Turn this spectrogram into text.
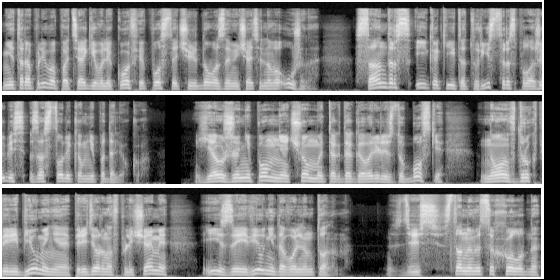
неторопливо подтягивали кофе после очередного замечательного ужина. Сандерс и какие-то туристы расположились за столиком неподалеку. Я уже не помню, о чем мы тогда говорили с Дубовски, но он вдруг перебил меня, передернув плечами, и заявил недовольным тоном. «Здесь становится холодно.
